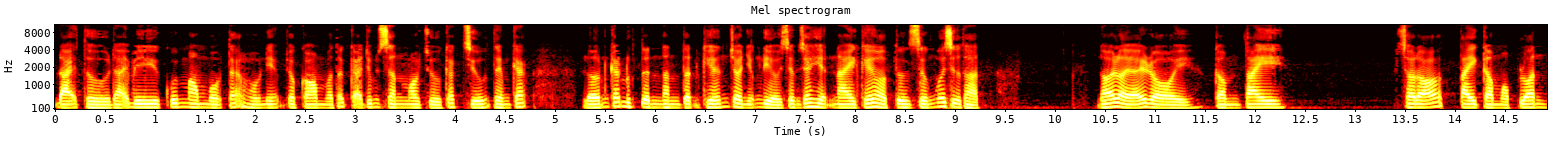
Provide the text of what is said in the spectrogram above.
Đại từ Đại bi cuối mong Bồ Tát hộ niệm cho con và tất cả chúng sanh mau trừ các chướng thêm các lớn các đức tin thanh tịnh khiến cho những điều xem xét hiện nay kế hợp tương xứng với sự thật. Nói lời ấy rồi, cầm tay sau đó tay cầm một luân.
